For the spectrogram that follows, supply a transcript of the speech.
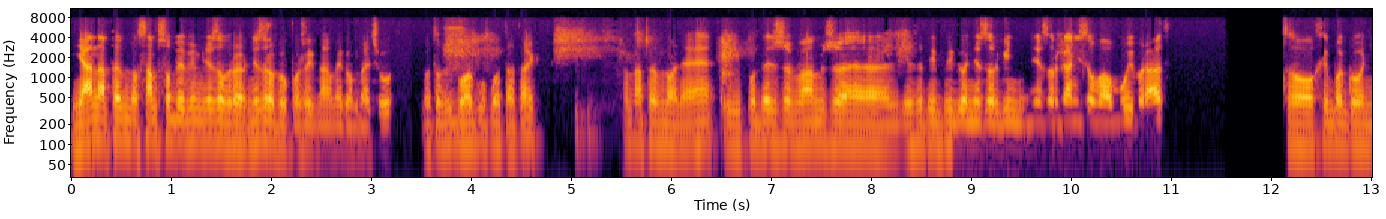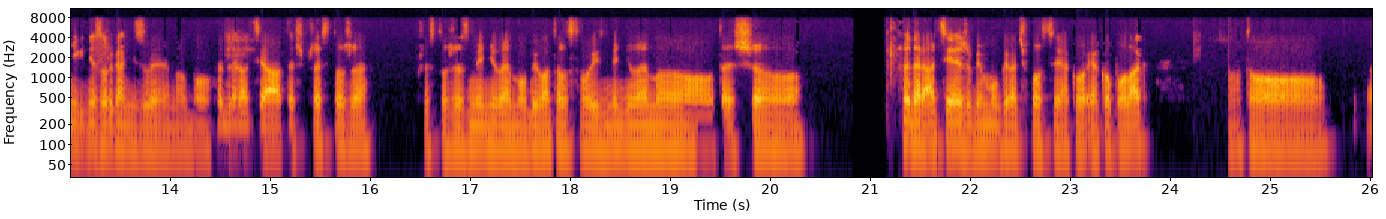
Ja na pewno sam sobie bym nie, zobro, nie zrobił meczu, bo to by była głupota, tak? To na pewno nie. I podejrzewam, że jeżeli by go nie zorganizował mój brat, to chyba go nikt nie zorganizuje, no bo federacja też przez to, że przez to, że zmieniłem obywatelstwo i zmieniłem e, też e, federację, żeby mógł grać w Polsce jako, jako Polak, no to e,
